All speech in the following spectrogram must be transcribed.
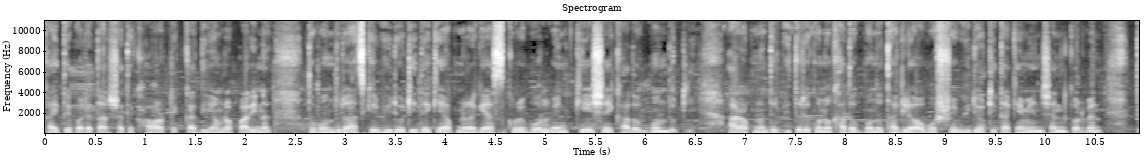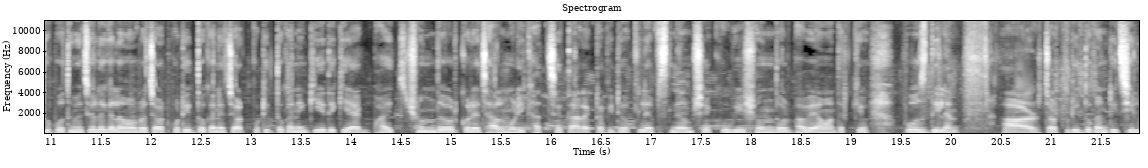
খাইতে পারে, তার সাথে খাওয়ার টেক্কা দিয়ে আমরা পারি না। তো বন্ধুরা, আজকের ভিডিওটি দেখে আপনারা গ্যাস করে বলবেন কে সেই খাদক বন্ধুটি। আর আপনাদের ভিতরে কোনো খাদক বন্ধু থাকলে অবশ্যই ভিডিওটি তাকে মেনশন করবেন। তো প্রথমে চলে গেলাম আমরা চটপটির দোকানে। চটপটির দোকানে গিয়ে দেখি এক ভাই সুন্দর করে ঝালমুড়ি খাচ্ছে। তার একটা ভিডিও ক্লিপস নিলাম। সে খুবই সুন্দরভাবে আমাদেরকে পোজ দিলেন। আর চটপটির দোকানটি ছিল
